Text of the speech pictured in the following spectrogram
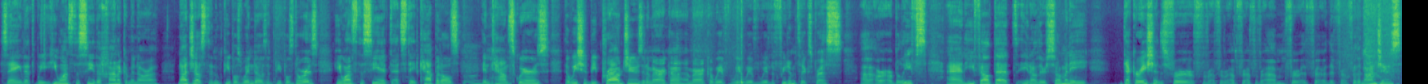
saying that we he wants to see the Hanukkah menorah not just in people's windows and people's doors. He wants to see it at state capitals, mm. in town squares. That we should be proud Jews in America. America, we have we, we have we have the freedom to express uh, our, our beliefs, and he felt that you know there's so many decorations for for for for for, um, for, for, the, for, for the non-Jews.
